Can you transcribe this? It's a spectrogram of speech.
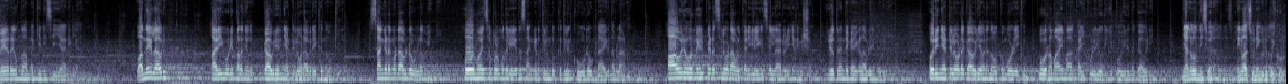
വേറെ ഒന്നും അമ്മയ്ക്ക് ഇനി ചെയ്യാനില്ല. വന്നെല്ലാവരും ഹരി കൂടി പറഞ്ഞതും ഗൗരിയൻ ഞെട്ടിലോടെ അവരേക്ക് നോക്കി. സങ്കടം കൊണ്ട് അവരുടെ ഉള്ളം വീങ്ങി. ഓർമ്മ വെച്ചപ്പോൾ മുതൽ ഏത് സങ്കടത്തിലും ദുഃഖത്തിലും കൂടെ ഉണ്ടായിരുന്നവളാണ്. ആ ഒരു ഓർമ്മയിൽ പിടച്ചിലോടെ അവൾക്കരികിലേക്ക് ചെല്ലാൻ ഒരുങ്ങിയ നിമിഷം രുദ്രന്റെ കൈകൾ അവളിൽ മുറുകി. ഒരു ഞെട്ടിലോടെ ഗൗരി അവനെ നോക്കുമ്പോഴേക്കും പൂർണമായും ആ കൈക്കുള്ളിൽ ഒതുങ്ങിപ്പോയിരുന്ന ഗൗരി ഞങ്ങൾ ഒന്നിച്ചു വരാം. നിങ്ങൾ അശ്വിനെയും കൂടി പോയിക്കോളൂ.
